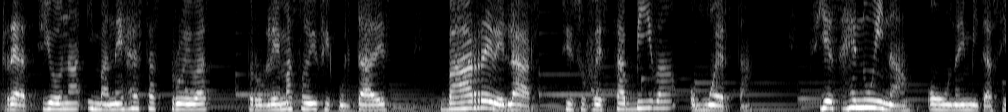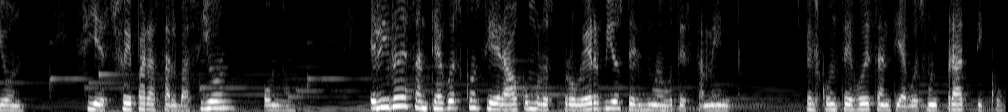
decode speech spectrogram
reacciona y maneja estas pruebas, problemas o dificultades va a revelar si su fe está viva o muerta, si es genuina o una imitación, si es fe para salvación o no. El libro de Santiago es considerado como los proverbios del Nuevo Testamento. El consejo de Santiago es muy práctico.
